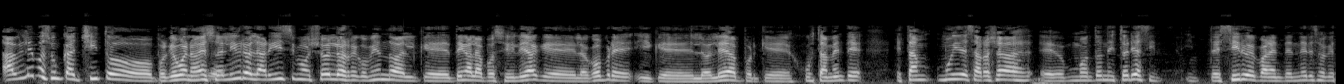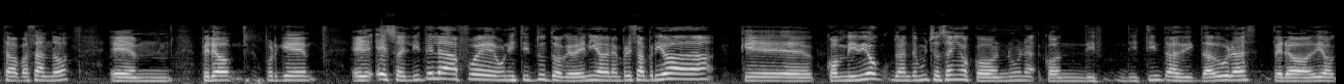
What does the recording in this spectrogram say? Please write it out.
hablemos un cachito, porque bueno, eso, el libro es larguísimo, yo lo recomiendo al que tenga la posibilidad que lo compre y que lo lea, porque justamente están muy desarrolladas eh, un montón de historias y, te sirve para entender eso que estaba pasando. Em, pero, porque eso, el Ditela fue un instituto que venía de una empresa privada, que convivió durante muchos años con una con distintas dictaduras, pero digo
